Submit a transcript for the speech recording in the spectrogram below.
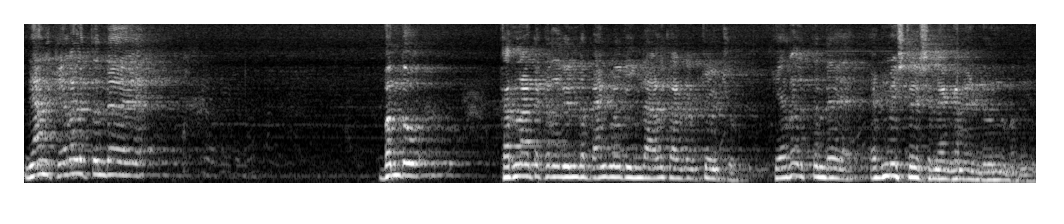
ഞാൻ കേരളത്തിന്റെ ബന്ധു കർണാടകയിൽ നിന്ന് ബാംഗ്ലൂരിൽ നിന്ന് ആൾക്കാരുടെ ചോദിച്ചു കേരളത്തിന്റെ അഡ്മിനിസ്ട്രേഷൻ എങ്ങനെയുണ്ടെന്ന് പറഞ്ഞു.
